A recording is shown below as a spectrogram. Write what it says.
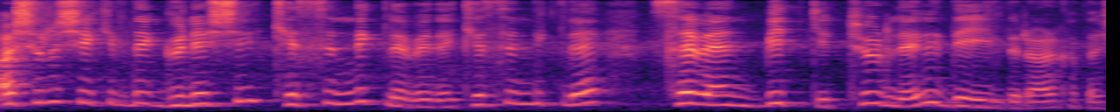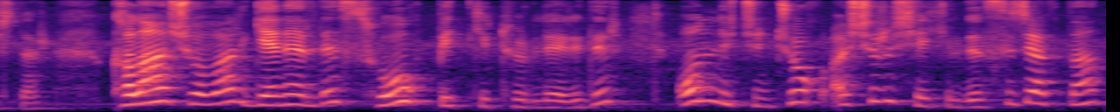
Aşırı şekilde güneşi kesinlikle ve de kesinlikle seven bitki türleri değildir arkadaşlar. Kalançolar genelde soğuk bitki türleridir. Onun için çok aşırı şekilde sıcaktan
